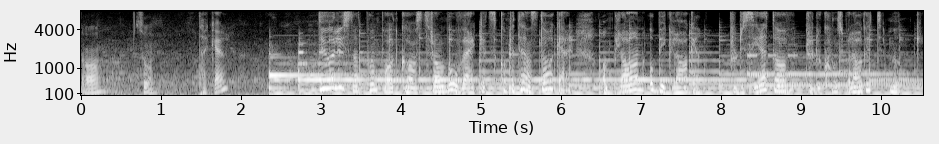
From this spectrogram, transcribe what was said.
ja, så. Tackar. Du har lyssnat på en podcast från Boverkets kompetensdagar om plan och bygglagen. Producerat av produktionsbolaget Munk.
